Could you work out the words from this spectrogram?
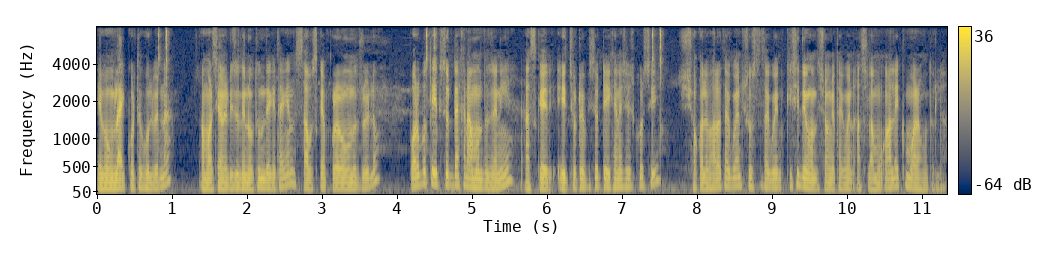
এবং লাইক করতে ভুলবেন না। আমার চ্যানেলটি যদি নতুন দেখে থাকেন সাবস্ক্রাইব করার অনুরোধ রইল। পরবর্তী এপিসোড দেখার আমন্ত্রণ জানিয়ে আজকের এই ছোটো এপিসোডটি এখানে শেষ করছি। সকলে ভালো থাকবেন, সুস্থ থাকবেন কৃষি দেবন্ধের সঙ্গে থাকবেন। আসসালামু আলাইকুম রহমতুল্লাহ।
